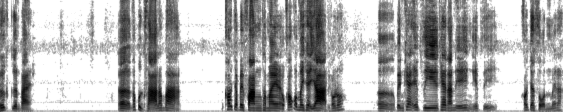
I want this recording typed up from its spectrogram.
ลึกเกินไป เออ ก็ปรึกษาลำบากเขาจะไปฟังทำไมเขาก็ไม่ใช่ญาติเขาเนาะเออ เป็นแค่เอฟซีแค่นั้นเองเอฟซีเขาจะสนไหมล่ะ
